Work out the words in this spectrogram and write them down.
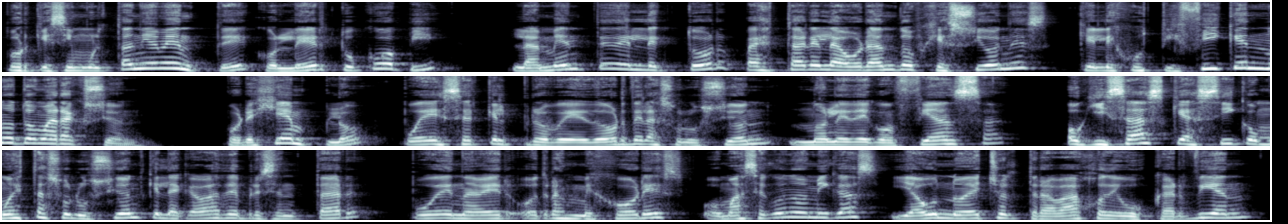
porque simultáneamente, con leer tu copy, la mente del lector va a estar elaborando objeciones que le justifiquen no tomar acción. Por ejemplo, puede ser que el proveedor de la solución no le dé confianza, o quizás que así como esta solución que le acabas de presentar, pueden haber otras mejores o más económicas y aún no ha hecho el trabajo de buscar bien,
